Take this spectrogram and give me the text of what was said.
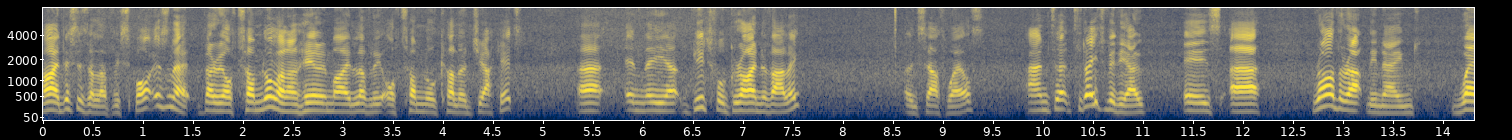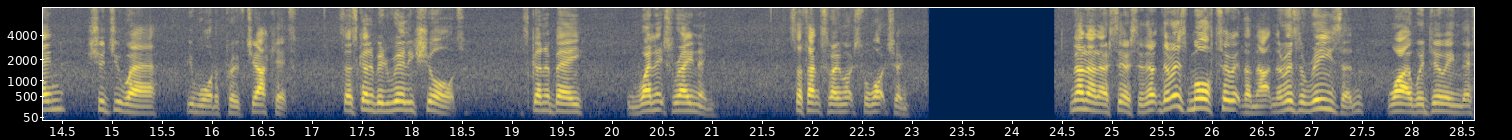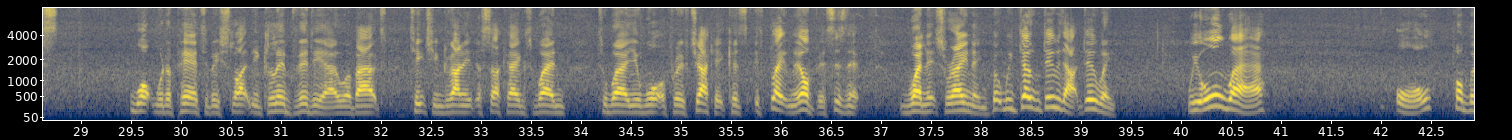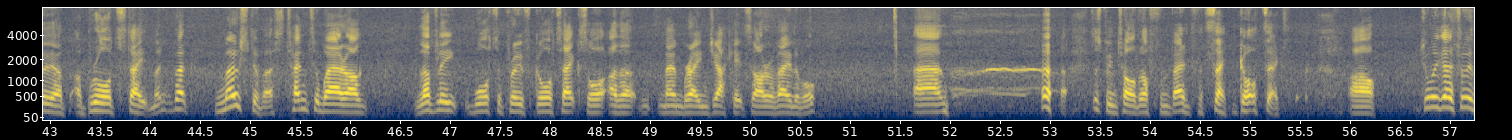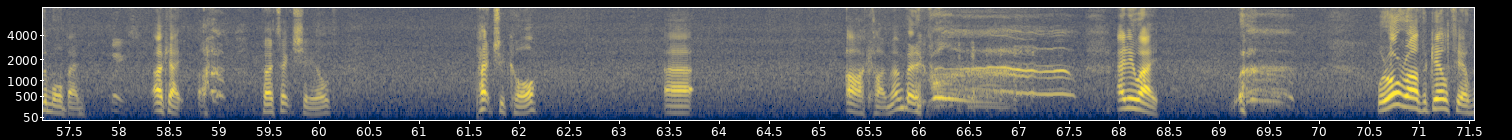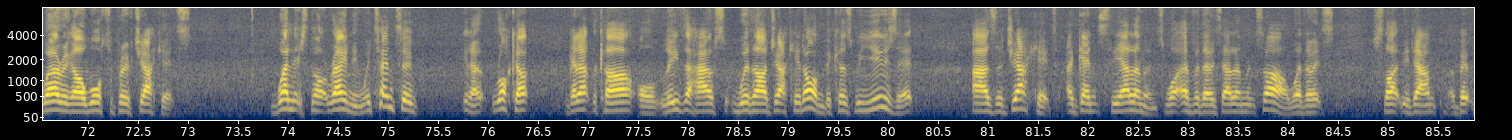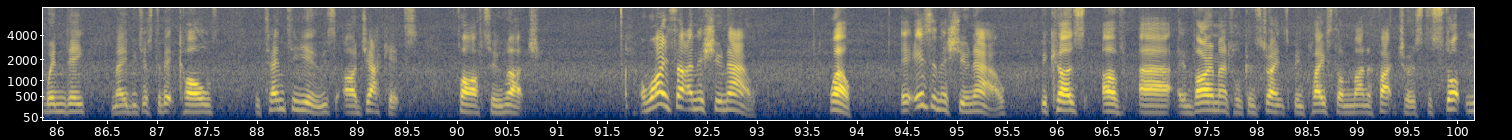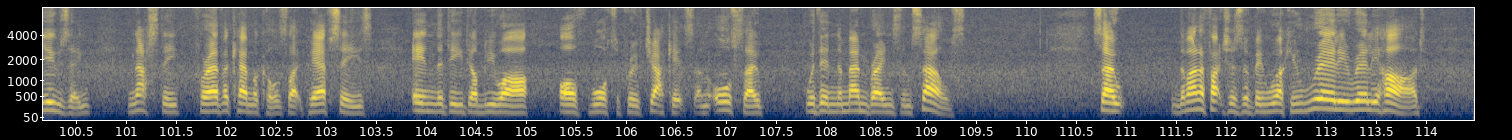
Hi, this is a lovely spot, isn't it? Very autumnal, and I'm here in my lovely autumnal coloured jacket uh, in the uh, beautiful Grwyne Valley in South Wales. And uh, today's video is uh, rather aptly named, When Should You Wear Your Waterproof Jacket? So it's going to be really short. It's going to be when it's raining. So thanks very much for watching. No, no, no, seriously, there, there is more to it than that, and there is a reason why we're doing this what would appear to be slightly glib video about teaching Granny to suck eggs when to wear your waterproof jacket because it's blatantly obvious, isn't it, when it's raining. But we don't do that, do we? We all wear, all, probably a, a broad statement, but most of us tend to wear our lovely waterproof Gore-Tex or other membrane jackets are available. Um, just been told off from Ben for saying Gore-Tex. Uh, do you want to go through them all, Ben? Please. Okay. Pertex Shield, Petrichor, uh, oh, I can't remember anymore. anyway, we're all rather guilty of wearing our waterproof jackets when it's not raining. We tend to, you know, rock up, get out the car or leave the house with our jacket on because we use it as a jacket against the elements, whatever those elements are, whether it's slightly damp, a bit windy, maybe just a bit cold, we tend to use our jackets far too much. And why is that an issue now? Well, it is an issue now because of uh, environmental constraints being placed on manufacturers to stop using nasty forever chemicals like PFCs in the DWR of waterproof jackets and also within the membranes themselves. So the manufacturers have been working really, really hard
